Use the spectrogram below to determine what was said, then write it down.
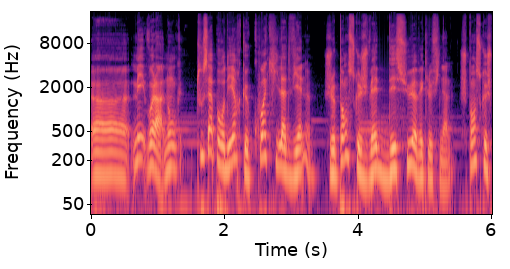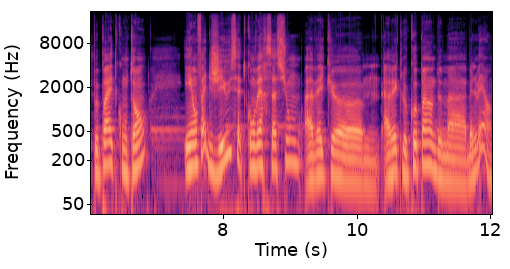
Euh, mais voilà, donc tout ça pour dire que quoi qu'il advienne, je pense que je vais être déçu avec le final. Je pense que je peux pas être content. Et en fait, j'ai eu cette conversation avec, euh, le copain de ma belle-mère.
